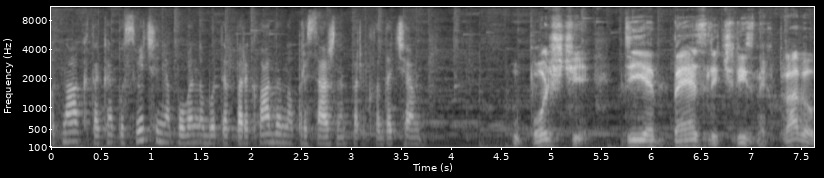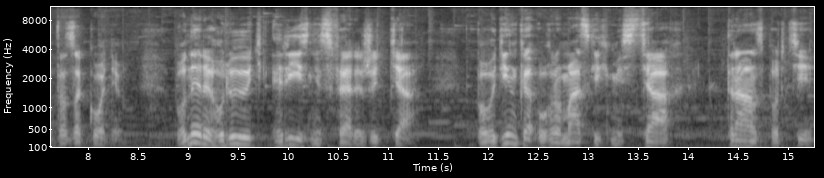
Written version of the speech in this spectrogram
Однак таке посвідчення повинно бути перекладено присяжним перекладачем. У Польщі діє безліч різних правил та законів. Вони регулюють різні сфери життя: поведінка у громадських місцях, транспорті,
